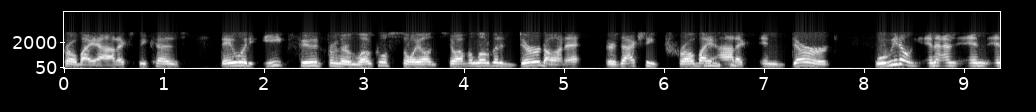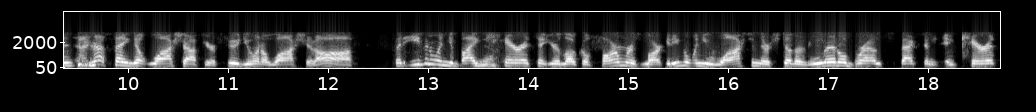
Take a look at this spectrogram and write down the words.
probiotics because they would eat food from their local soil and still have a little bit of dirt on it. There's actually probiotics mm-hmm. in dirt well, we don't, and, and, and I'm not saying don't wash off your food. You want to wash it off. But even when you buy yeah. carrots at your local farmer's market, even when you wash them, there's still those little brown specks in, in carrots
